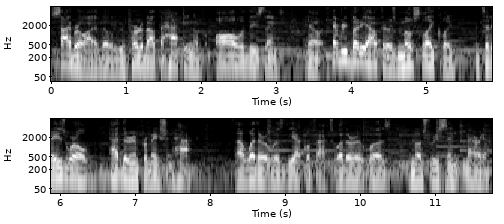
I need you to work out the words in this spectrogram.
cyber liability. We've heard about the hacking of all of these things. You know, everybody out there is most likely in today's world had their information hacked, uh, whether it was the Equifax, whether it was the most recent Marriott.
